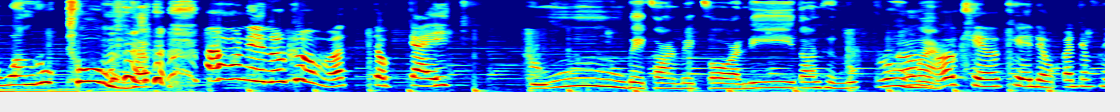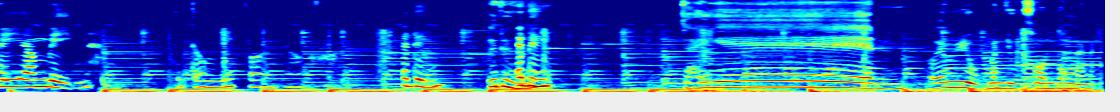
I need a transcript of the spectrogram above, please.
ระวังลูกทุ่มครับวันนี้ลูกทุ่มว่าตกใจอู้เบรกก่อนเบรกก่อนดีตอนถึงลูกรุ่มอะโอเคโอเค เดี๋ยวก็จะพยายามเบรกนะไปตรงนี้ก่อนแล้วก็กระดึงอื้อถึงกระดึงใจเย็นเฮ้ยมันอยู่มันอยู่โซนตรงนั้นอะ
